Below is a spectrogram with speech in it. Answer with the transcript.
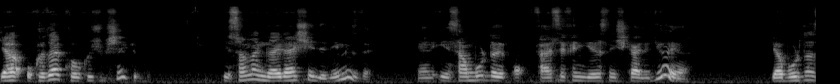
Ya o kadar korkunç bir şey ki bu. İnsandan gayrı her şey dediğimizde yani insan burada felsefenin yarısını işgal ediyor ya. Ya burada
